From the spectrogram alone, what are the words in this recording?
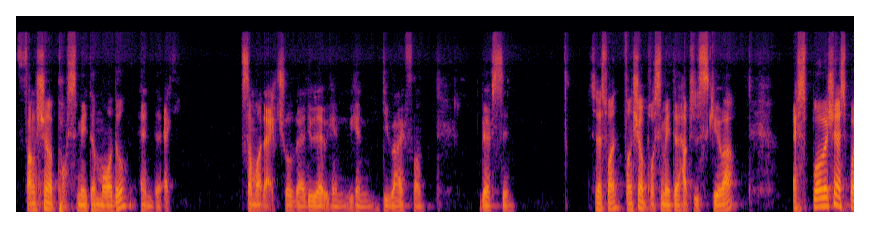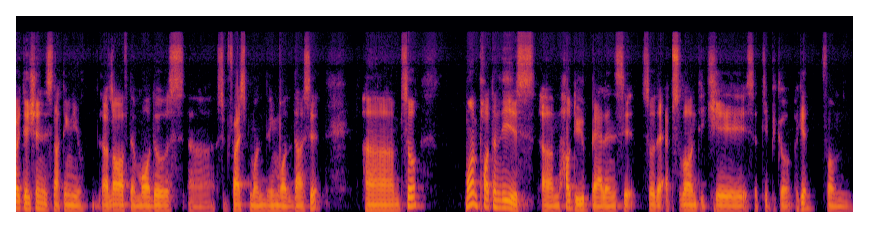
function approximator model and the somewhat actual value that we can we can derive from we have seen. So that's one. Function approximator helps you scale up. Exploration exploitation is nothing new. A lot of the models, uh, supervised modeling model does it. Um, so more importantly is um, how do you balance it? So the epsilon decay is a typical, again, from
